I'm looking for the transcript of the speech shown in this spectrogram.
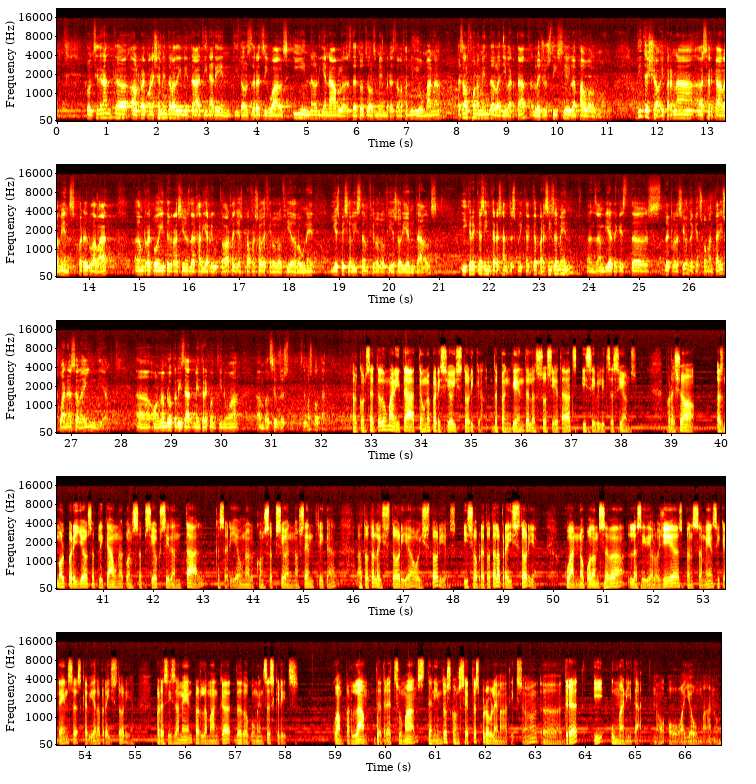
considerant que el reconeixement de la dignitat inherent i dels drets iguals i inalienables de tots els membres de la família humana és el fonament de la llibertat, la justícia i la pau al món. Dit això, i per anar a cercar elements per al debat, hem recollit declaracions de Javier Riutor, ell és professor de Filosofia de la UNED i especialista en filosofies orientals, i crec que és interessant explicar que precisament ens ha enviat aquestes declaracions, aquests comentaris, quan és a la Índia, eh, on l'hem localitzat mentre continua amb els seus estudis. Anem a escoltar. El concepte d'humanitat té una aparició històrica, depenent de les societats i civilitzacions. Per això, és molt perillós aplicar una concepció occidental, que seria una concepció etnocèntrica, a tota la història o històries, i sobretot a la prehistòria, quan no poden saber les ideologies, pensaments i creences que havia a la prehistòria, precisament per la manca de documents escrits. Quan parlam de drets humans tenim dos conceptes problemàtics, no? eh, dret i humanitat, no? o allò humà. No?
